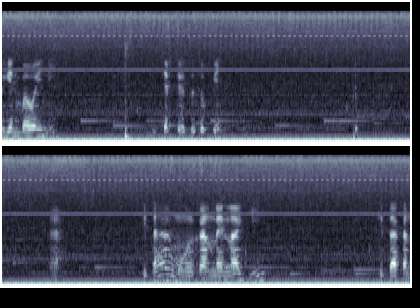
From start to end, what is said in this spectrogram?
bagian bawah ini certil tutupin nah kita menggunakan lain lagi. Kita akan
